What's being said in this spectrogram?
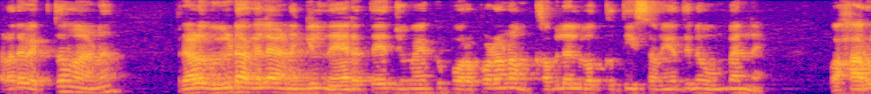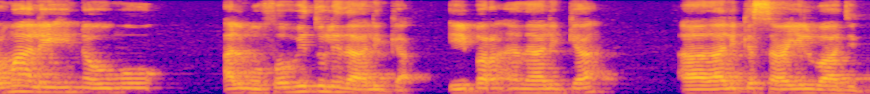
വളരെ വ്യക്തമാണ്. ഒരാൾ വീട് അകലാണെങ്കിൽ നേരത്തെ ജുമയ്ക്ക് പുറപ്പെടണം കബുലൽ വഖത്തി സമയത്തിന് മുമ്പ് തന്നെ ഹറുമ അലൈഹി നൗമു അൽ മുഫവിത്തുലി ദാലിക്ക ഈ പറഞ്ഞ ദാലിക്ക സഅയിൽ വാജിബ്.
